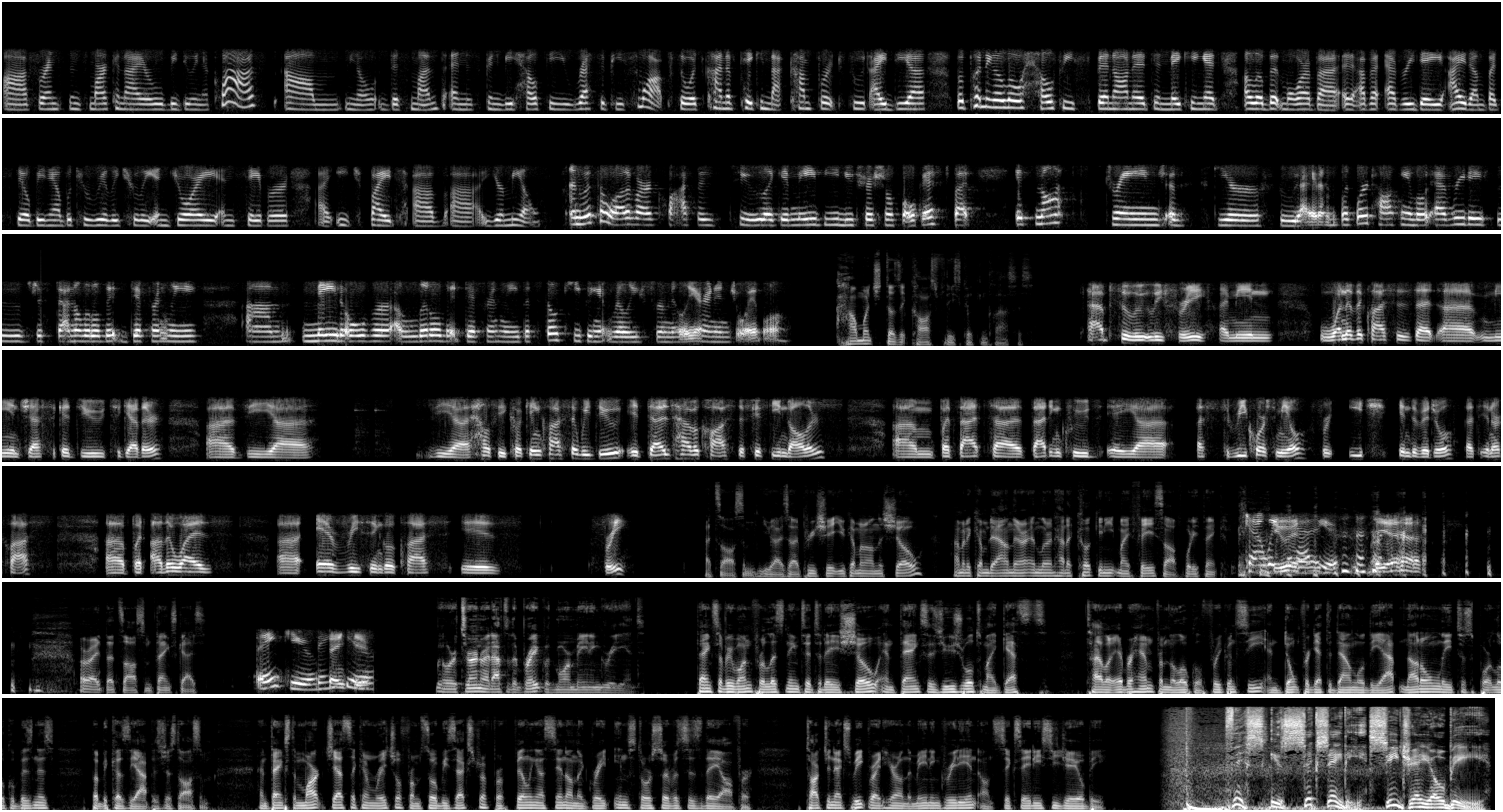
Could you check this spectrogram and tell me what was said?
Uh, for instance, Mark and I will be doing a class, um, you know, this month, and it's going to be healthy recipe swap. So it's kind of taking that comfort food idea, but putting a little healthy spin on it and making it a little bit more of a of an everyday item, but still being able to really truly enjoy and savor uh, each bite of uh, your meal. And with a lot of our classes too, like it may be nutritional focused, but it's not strange, obscure food items. Like we're talking about everyday foods just done a little bit differently, um, made over a little bit differently, but still keeping it really familiar and enjoyable. How much does it cost for these cooking classes? Absolutely free. I mean, one of the classes that uh, me and Jessica do together, uh, the uh, the uh, healthy cooking class that we do, it does have a cost of fifteen dollars, um, but that uh, that includes a uh, a three course meal for each individual that's in our class. Uh, but otherwise, uh, every single class is free. That's awesome. You guys, I appreciate you coming on the show. I'm going to come down there and learn how to cook and eat my face off. What do you think? Can't wait to have you. yeah. All right, that's awesome. Thanks, guys. Thank you. Thank, Thank you. We'll return right after the break with more main ingredient. Thanks, everyone, for listening to today's show. And thanks, as usual, to my guests, Tyler Ibrahim from the local frequency. And don't forget to download the app, not only to support local business, but because the app is just awesome. And thanks to Mark, Jessica, and Rachel from Sobeys Extra for filling us in on the great in store services they offer. Talk to you next week right here on the main ingredient on 680 CJOB. This is 680 CJOB.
